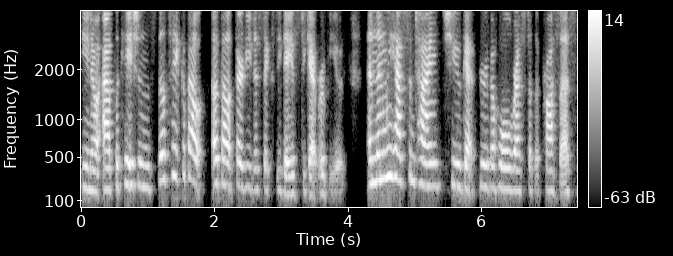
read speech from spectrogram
you know, applications, they'll take about, about 30 to 60 days to get reviewed. And then we have some time to get through the whole rest of the process.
